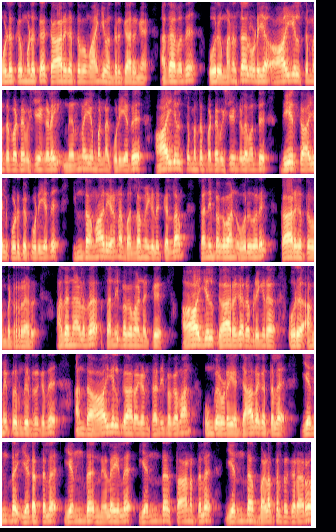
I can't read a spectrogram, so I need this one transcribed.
முழுக்க முழுக்க காரகத்துவம் வாங்கி வந்திருக்காருங்க. அதாவது ஒரு மனசாலுடைய ஆயுள் சம்பந்தப்பட்ட விஷயங்களை நிர்ணயம் பண்ணக்கூடியது ஆயுள் சம்பந்தப்பட்ட விஷயங்களை வந்து தீர்க்க ஆயுள் கொடுக்கக்கூடியது இந்த மாதிரியான வல்லமைகளுக்கெல்லாம் சனி பகவான் ஒருவரை காரகத்துவம் பெற்றுறாரு. அதனால தான் சனி பகவானுக்கு ஆயுள் காரகர் அப்படிங்கிற ஒரு அமைப்பு இருந்துட்டு இருக்குது அந்த ஆயுள் காரகன் சனி பகவான் உங்களுடைய ஜாதகத்தில் எந்த இடத்துல எந்த நிலையில் எந்த ஸ்தானத்தில் எந்த பலத்தில் இருக்கிறாரோ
